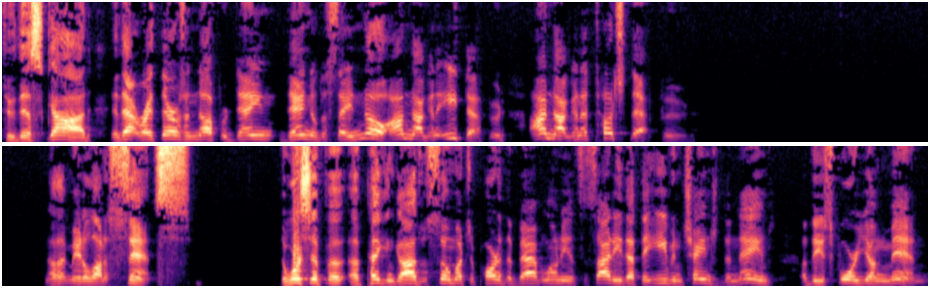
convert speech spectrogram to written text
to this God. And that right there was enough for Daniel to say, No, I'm not going to eat that food. I'm not going to touch that food. Now that made a lot of sense. The worship of, of, pagan gods was so much a part of the Babylonian society that they even changed the names of these four young men.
